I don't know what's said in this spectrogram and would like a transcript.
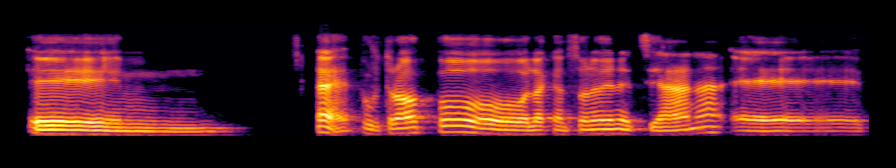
ehm, eh, purtroppo la canzone veneziana è,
